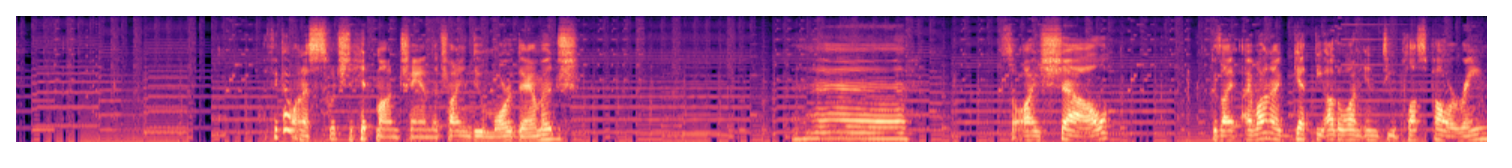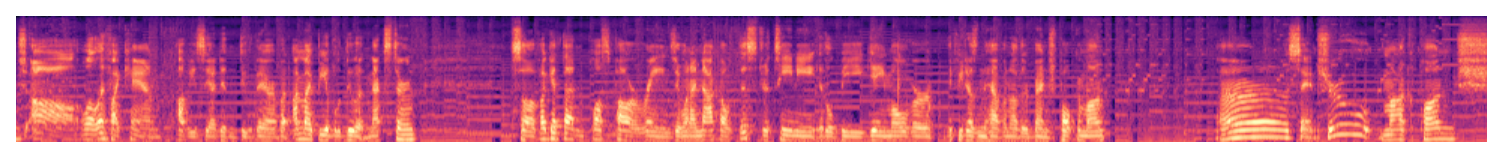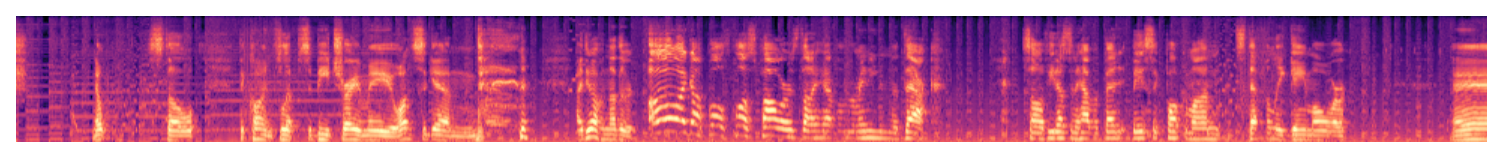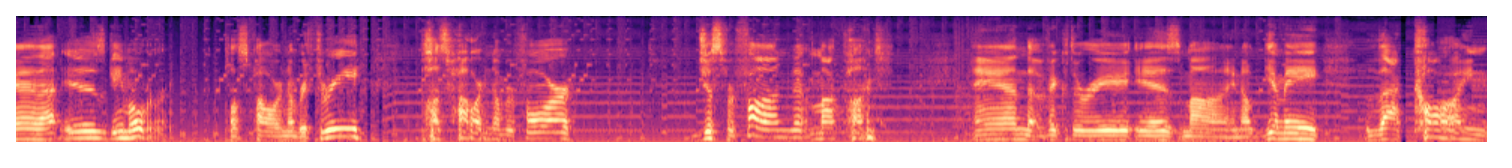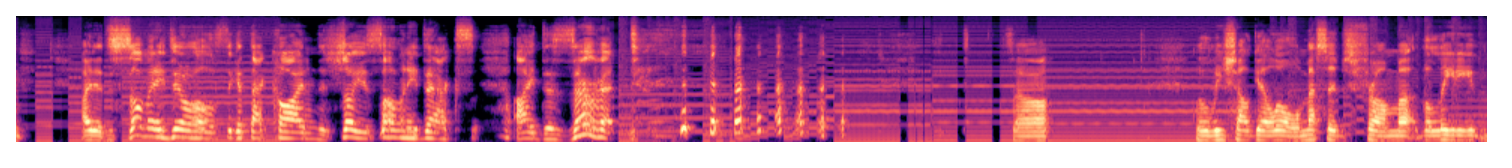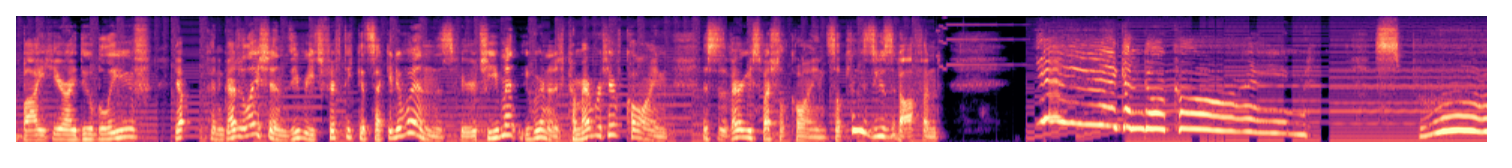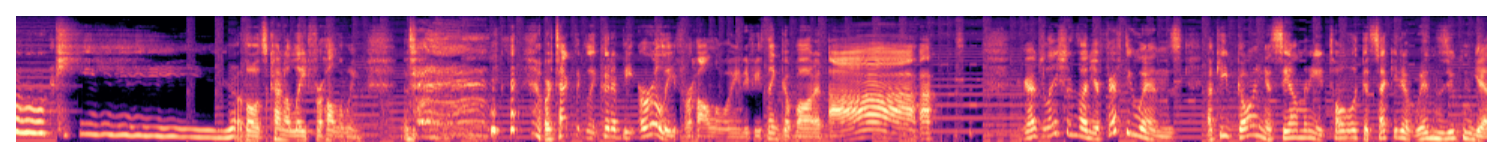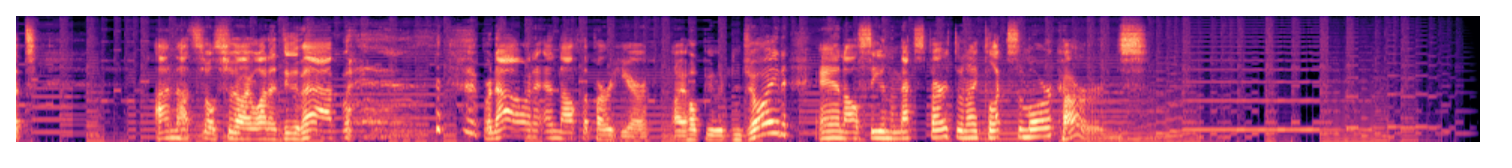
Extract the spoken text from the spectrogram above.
I think I want to switch to Hitmonchan to try and do more damage. Uh, so I shall. Because I, I want to get the other one into plus power range. Ah, oh, well, if I can. Obviously I didn't do there, but I might be able to do it next turn. So if I get that in plus power range, and when I knock out this Dratini, it'll be game over if he doesn't have another bench Pokemon. Uh, Sandshrew, Mach Punch... Nope, still, the coin flips betray me once again. I do have another... Oh, I got both plus powers that I have remaining in the deck! So if he doesn't have a basic Pokemon, it's definitely game over. And that is game over. Plus power number 3, plus power number 4, just for fun, Mach Punch, and victory is mine. Now give me that coin! I did so many duels to get that coin and to show you so many decks. I deserve it! so, well, we shall get a little message from uh, the lady by here, I do believe. Yep, congratulations, you reached 50 consecutive wins. For your achievement, you've earned a commemorative coin. This is a very special coin, so please use it often. Yay, Gengar coin! Spooky! Although it's kind of late for Halloween. or technically, could it be early for Halloween, if you think about it? Ah! Congratulations on your 50 wins! Now keep going and see how many total consecutive wins you can get. I'm not so sure I want to do that, but for now I'm going to end off the part here. I hope you enjoyed, and I'll see you in the next part when I collect some more cards.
